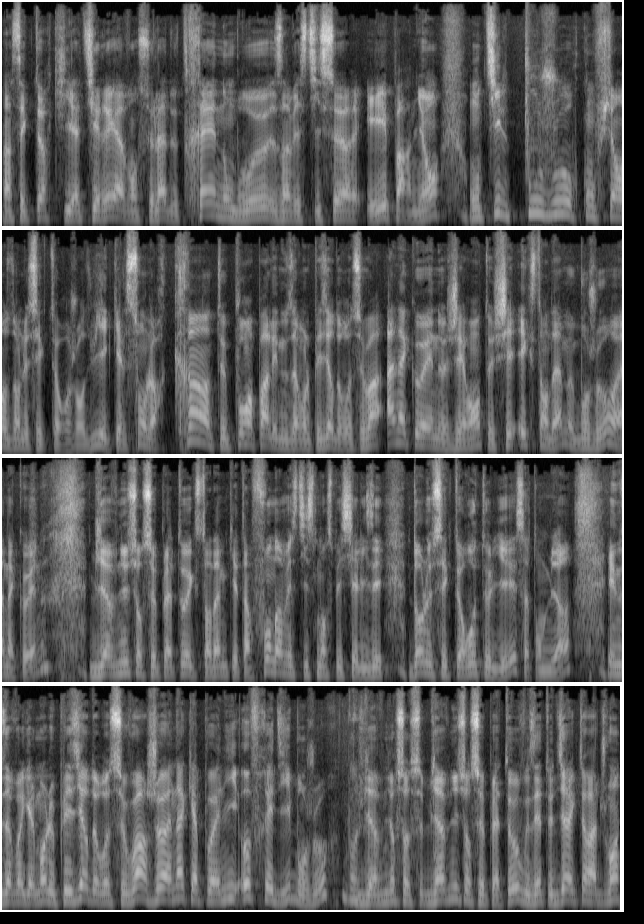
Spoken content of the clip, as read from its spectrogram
Un secteur qui attirait avant cela de très nombreux investisseurs et épargnants. Ont-ils toujours confiance dans le secteur aujourd'hui et quelles sont leurs craintes? Pour en parler, nous avons le plaisir de recevoir Anna Cohen, gérante chez Extendam. Bonjour Anna Cohen. Bienvenue sur ce plateau Extendam qui est un fonds d'investissement spécialisé dans le secteur hôtelier, ça tombe bien. Et nous avons également le plaisir de recevoir Johanna Capoani Ofredi. Bonjour. Bonjour. Bienvenue sur, ce, bienvenue sur ce plateau. Vous êtes directeur adjoint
